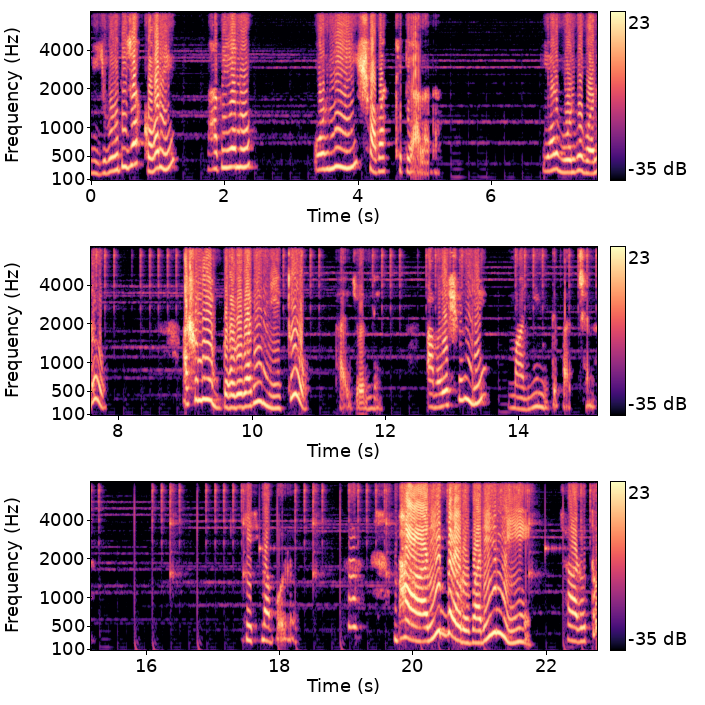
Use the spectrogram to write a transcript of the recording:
নিজ বৌদি যা করে, ভাবি যেন ওর মেয়ে সবার থেকে আলাদা। কি আর বলব বলো? আসলে বড় বাড়ির মেয়ে তো, তাই জন্যে আমাদের সঙ্গে মানিয়ে নিতে পারছে না। জেঠিমা বলল ভারী বড় বাড়ির মেয়ে, ছাড়ো তো।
